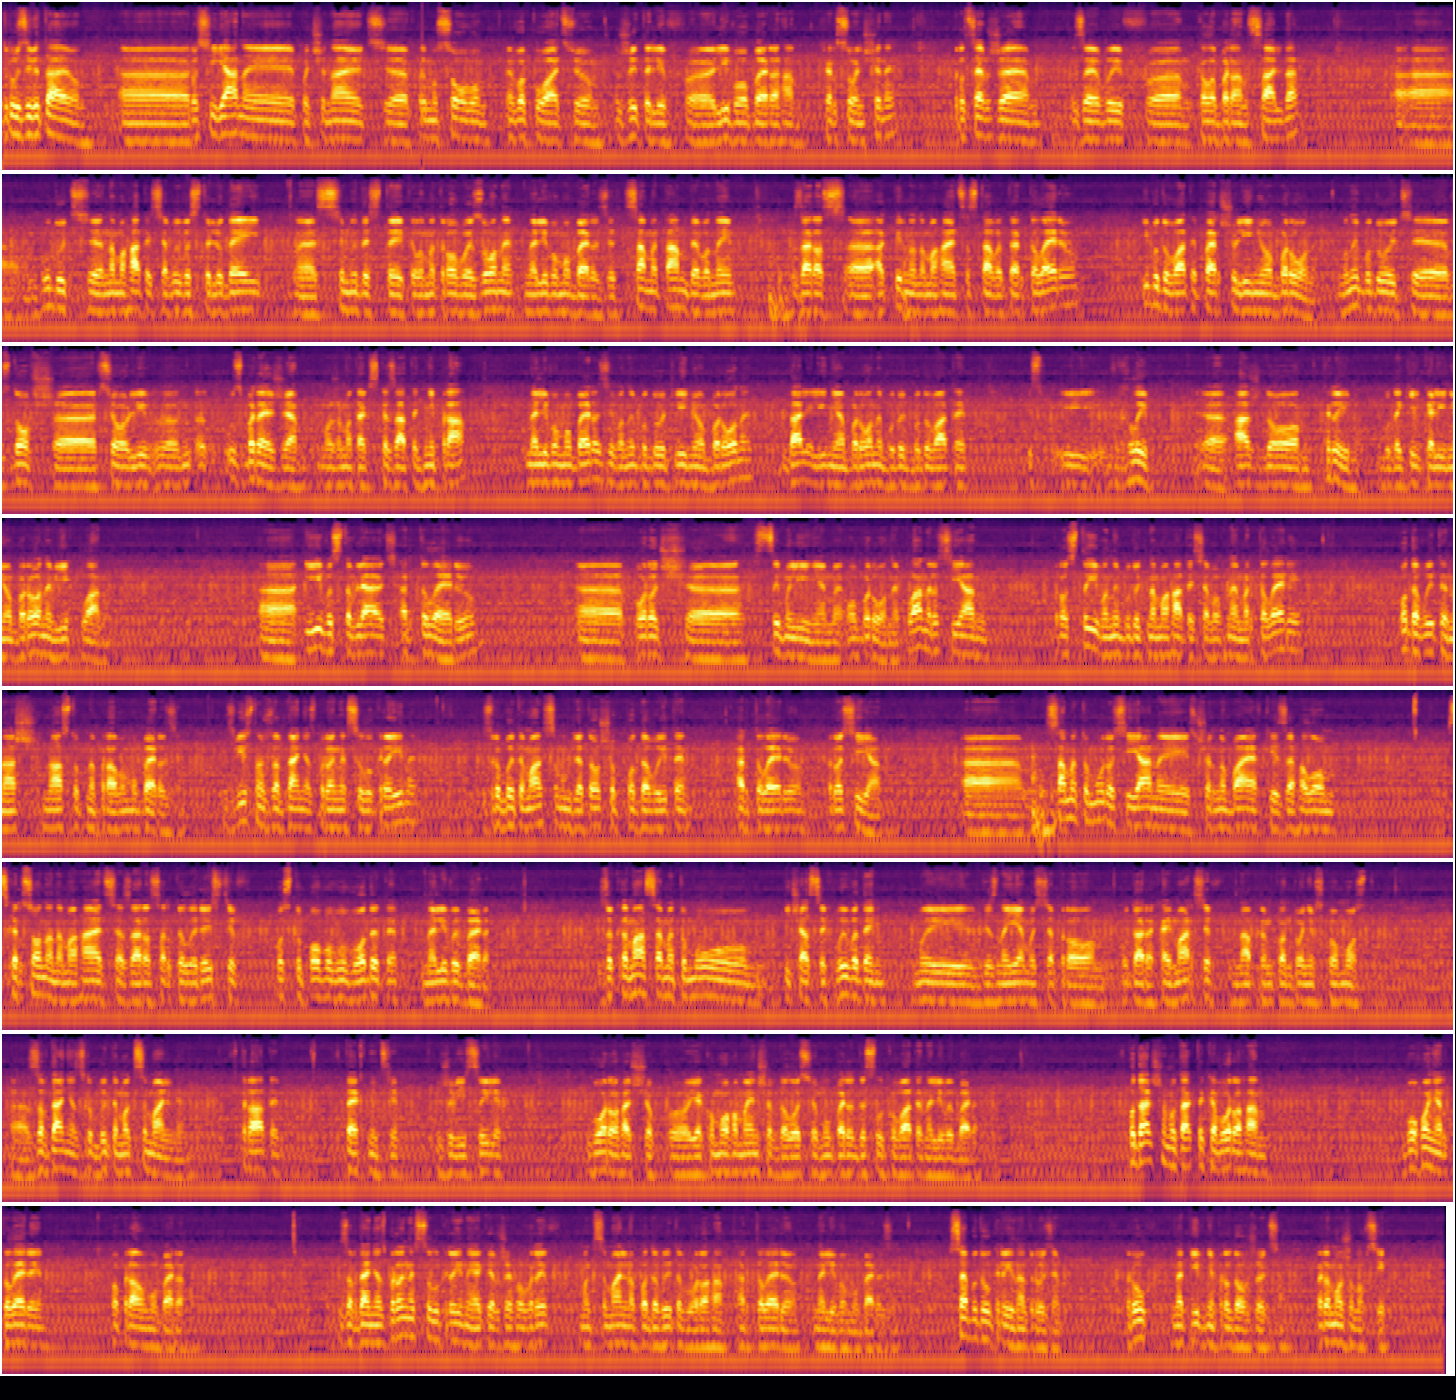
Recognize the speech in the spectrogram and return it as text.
Друзі, вітаю! Е, Росіяни починають е, примусову евакуацію жителів е, лівого берега Херсонщини. Про це вже заявив колаборант Сальда. Будуть намагатися вивести людей з 70-кілометрової зони на лівому березі, саме там, де вони зараз активно намагаються ставити артилерію і будувати першу лінію оборони. Вони будують е, вздовж е, всього лів... е, узбережжя, можемо так сказати, Дніпра. На лівому березі вони будують лінію оборони. Далі лінії оборони будуть будувати і вглиб аж до Криму. Буде кілька ліній оборони в їх планах. І виставляють артилерію поруч з цими лініями оборони. План росіян простий. Вони будуть намагатися вогнем артилерії подавити наш наступ на правому березі. Звісно ж, завдання Збройних сил України зробити максимум для того, щоб подавити артилерію росіян. Е, Саме тому росіяни з Чорнобаївки загалом з Херсона намагаються зараз артилеристів поступово виводити на лівий берег. Зокрема, саме тому під час цих виведень ми дізнаємося про удари хаймарсів напрямку Антонівського мосту. Е, Завдання зробити максимальні втрати в техніці, в живій силі ворога, щоб е, якомога менше вдалося йому передислокувати на лівий берег. В подальшому тактика ворога вогонь артилерії по правому берегу. Завдання Збройних сил України, як я вже говорив, максимально подавити ворога артилерію на лівому березі. Все буде Україна, друзі. Рух на півдні продовжується. Переможемо всіх.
